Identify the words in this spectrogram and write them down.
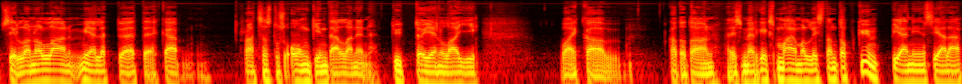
silloin ollaan mielletty, että ehkä ratsastus onkin tällainen tyttöjen laji, vaikka katsotaan esimerkiksi maailmanlistan top 10, niin siellä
